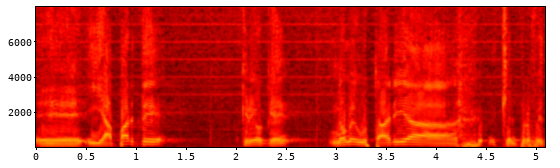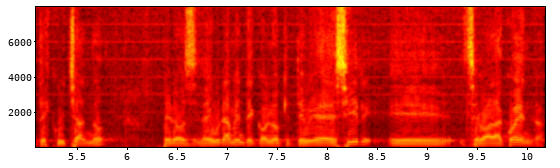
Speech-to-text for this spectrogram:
Eh, y aparte, creo que no me gustaría que el profe esté escuchando, pero seguramente con lo que te voy a decir eh, se va a dar cuenta.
